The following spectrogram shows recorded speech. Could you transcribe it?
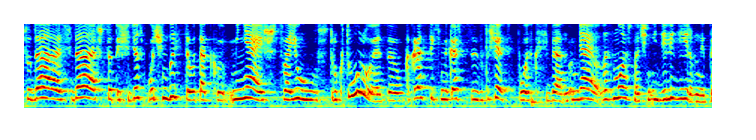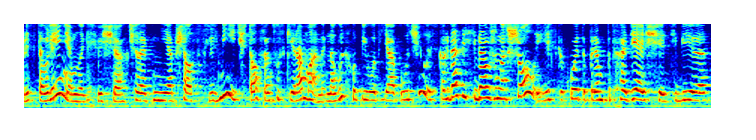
туда-сюда, что-то еще делаешь. Очень быстро вот так меняешь свою структуру. Это как раз-таки, мне кажется, заключается поиск себя. У меня, возможно, очень идеализированные представления о многих вещах. Человек не общался с людьми и читал французские романы. На выхлопе вот я получилась. Когда ты себя уже нашел, и есть какое-то прям подходящее тебе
